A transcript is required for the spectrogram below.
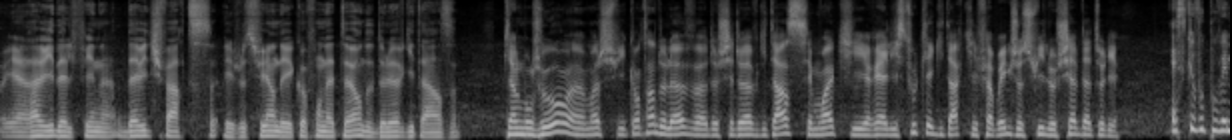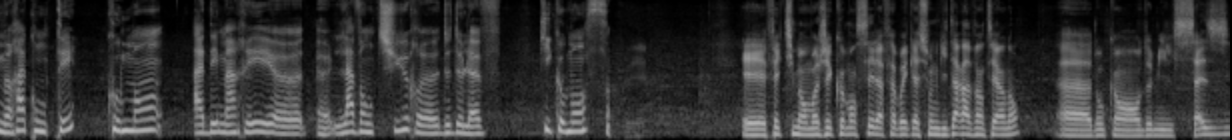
Oui, ravi Delphine. David Schwartz et je suis un des cofondateurs de Deleuve Guitars. Bien le bonjour, euh, moi je suis Quentin Deleuve euh, de chez Deleuve Guitars, c'est moi qui réalise toutes les guitares qu'il fabrique, je suis le chef d'atelier. Est-ce que vous pouvez me raconter comment a démarré euh, l'aventure de Deleuve? Qui commence? Et effectivement, moi j'ai commencé la fabrication de guitares à 21 ans, donc en 2016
